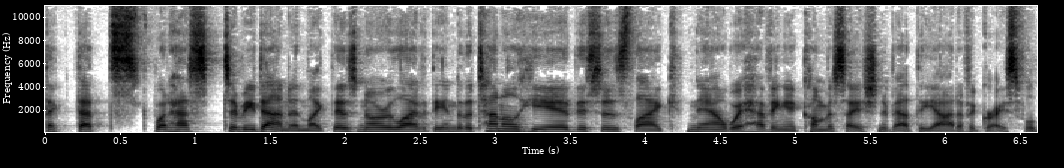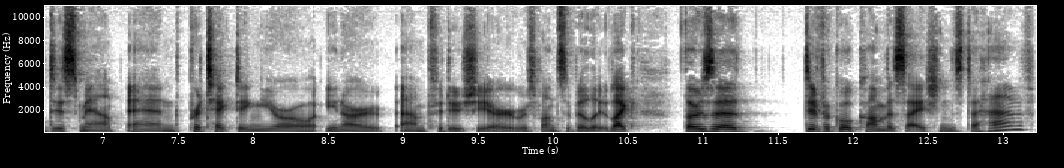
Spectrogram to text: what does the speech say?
like that's what has to be done and like there's no light at the end of the tunnel here. This is like now we're having a conversation about the art of a graceful dismount and protecting your you know um, fiduciary responsibility. Like those are difficult conversations to have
